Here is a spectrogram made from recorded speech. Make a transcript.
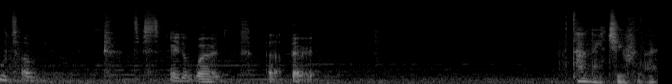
Paul told to say the word and I'll do it. I don't need you for that.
